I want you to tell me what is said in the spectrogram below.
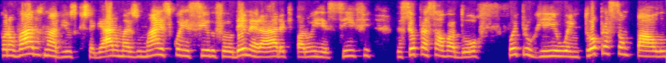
foram vários navios que chegaram, mas o mais conhecido foi o Demerara, que parou em Recife, desceu para Salvador, foi para o Rio, entrou para São Paulo,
